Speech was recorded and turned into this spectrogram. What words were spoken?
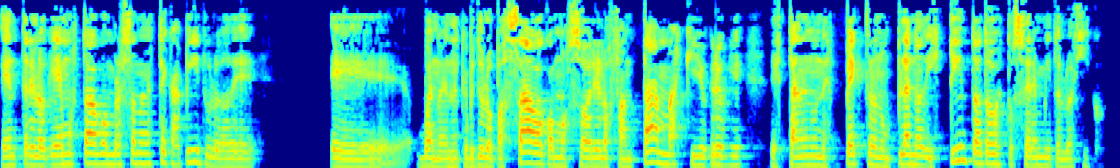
entre lo que hemos estado conversando en este capítulo de, eh, bueno, en el capítulo pasado, como sobre los fantasmas, que yo creo que están en un espectro, en un plano distinto a todos estos seres mitológicos.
